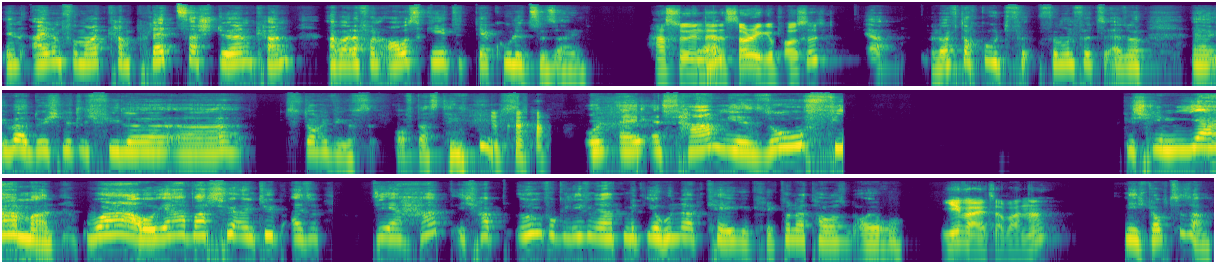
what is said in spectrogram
in einem Format komplett zerstören kann, aber davon ausgeht, der Coole zu sein. Hast du in Ja. deine Story gepostet? Ja, läuft doch gut. F 45 also, äh, überdurchschnittlich viele, äh, Story-Views auf das Ding. Und ey, es haben mir so viel geschrieben: „Ja, Mann, wow, ja, was für ein Typ.“ Also, der hat ich habe irgendwo gelesen, er hat mit ihr 100.000 gekriegt, 100.000 €. Jeweils aber, ne? Ne, ich glaube zusammen.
